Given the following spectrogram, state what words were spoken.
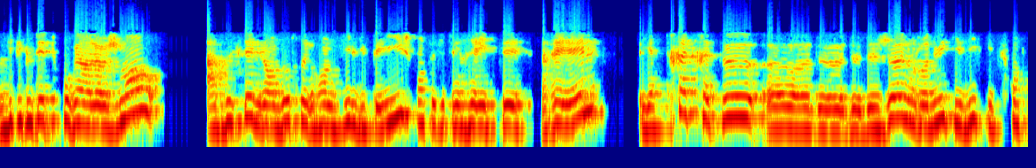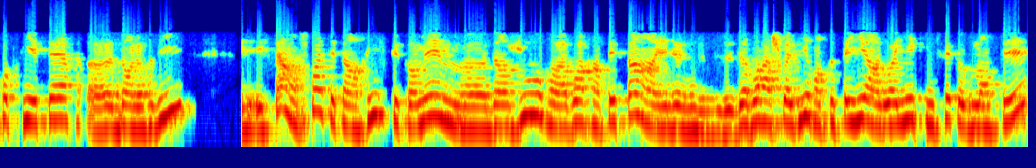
Difficulté de trouver un logement à Bruxelles et dans d'autres grandes villes du pays, je pense que c'est une réalité réelle il y a très très peu euh, de, jeunes aujourd'hui qui disent qu'ils seront propriétaires euh, dans leur vie. Et, ça, en soi, c'est un risque quand même euh, d'un jour avoir un pépin et d'avoir à choisir entre payer un loyer qui ne fait qu'augmenter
